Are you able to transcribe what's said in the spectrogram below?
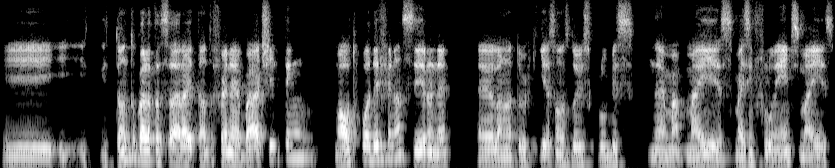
E, e, e tanto o Galatasaray tanto o Fenerbahçe tem um alto poder financeiro, né? É, lá na Turquia são os dois clubes né, mais, mais influentes, mais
